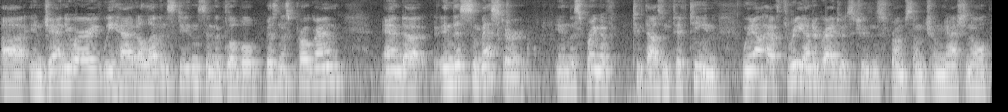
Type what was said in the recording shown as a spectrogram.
Uh, in January, we had 11 students in the Global Business Program. And uh, in this semester, in the spring of 2015, we now have three undergraduate students from Sungchung National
